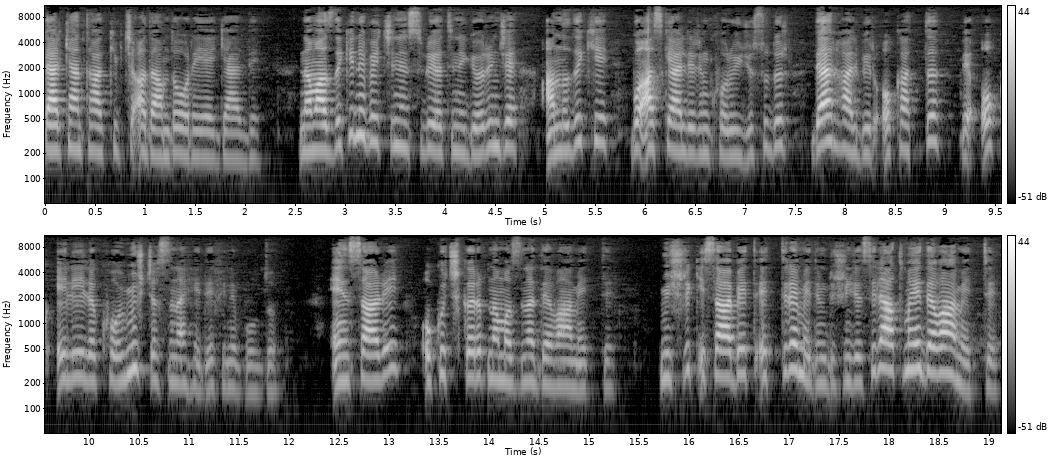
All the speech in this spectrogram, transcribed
Derken takipçi adam da oraya geldi. Namazdaki nöbetçinin silüetini görünce anladı ki bu askerlerin koruyucusudur. Derhal bir ok attı ve ok eliyle koymuşçasına hedefini buldu. Ensari oku çıkarıp namazına devam etti. Müşrik isabet ettiremedim düşüncesiyle atmaya devam etti.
